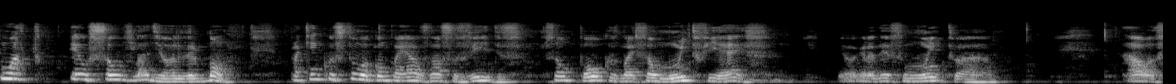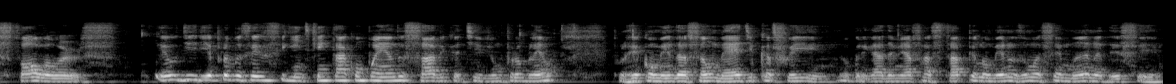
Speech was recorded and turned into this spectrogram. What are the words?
What? Eu sou o Vlad Oliver. Bom, para quem costuma acompanhar os nossos vídeos, são poucos, mas são muito fiéis. Eu agradeço muito a, aos followers. Eu diria para vocês o seguinte: quem está acompanhando sabe que eu tive um problema. Por recomendação médica, fui obrigado a me afastar pelo menos uma semana desse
